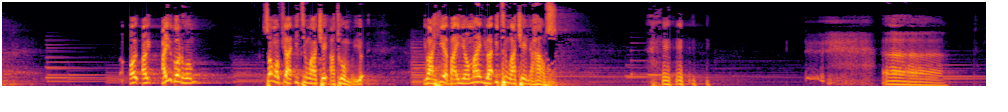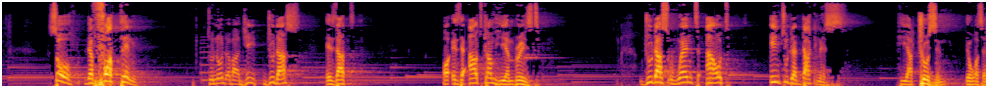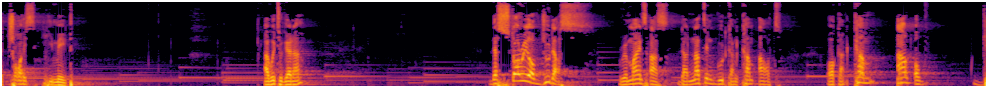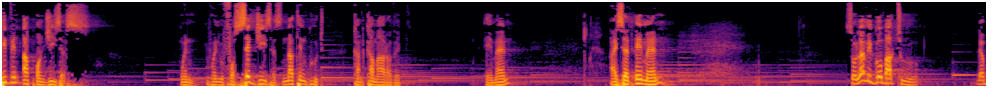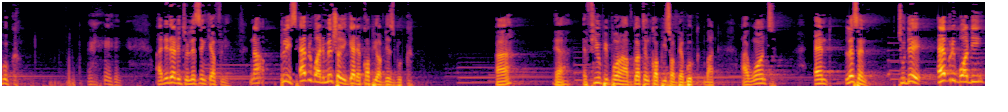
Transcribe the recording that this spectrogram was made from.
Are, are, are you going home? Some of you are eating waakye at home. You, you are here, but in your mind, you are eating waakye in the house. uh, so, the fourth thing to note about G- Judas is that, or is the outcome he embraced. Judas went out into the darkness he had chosen. It was a choice he made. Are we together? The story of Judas reminds us that nothing good can come out or can come out of giving up on Jesus. When, when you forsake Jesus, nothing good can come out of it. Amen. I said, Amen. So let me go back to the book. I needed you to listen carefully. Now, please, everybody, make sure you get a copy of this book. Huh? Yeah. A few people have gotten copies of the book, but I want. And listen, today, everybody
